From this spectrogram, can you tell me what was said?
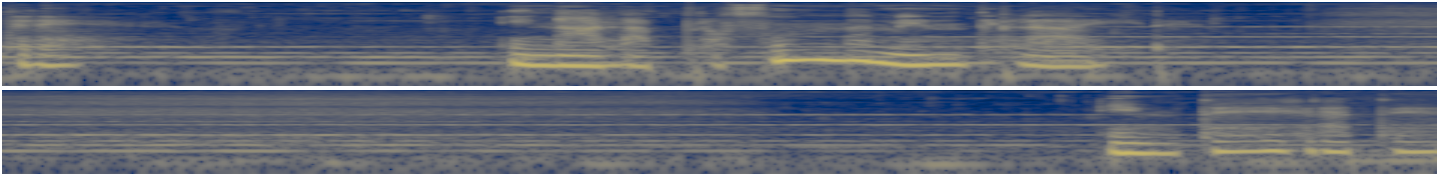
tres. Inhala profundamente el aire. Intégrate.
